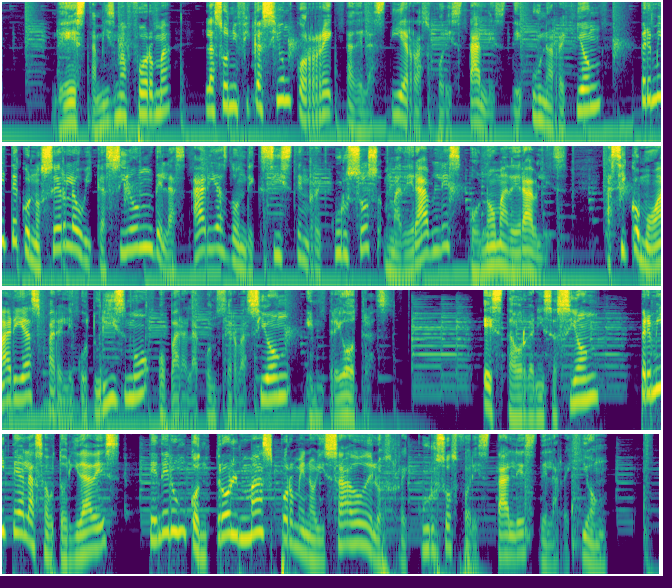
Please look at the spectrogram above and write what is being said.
De esta misma forma, la zonificación correcta de las tierras forestales de una región permite conocer la ubicación de las áreas donde existen recursos maderables o no maderables, así como áreas para el ecoturismo o para la conservación, entre otras. Esta organización permite a las autoridades tener un control más pormenorizado de los recursos forestales de la región,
